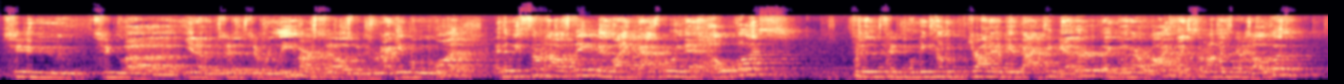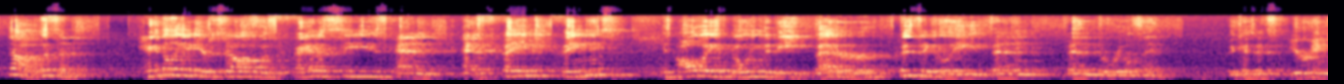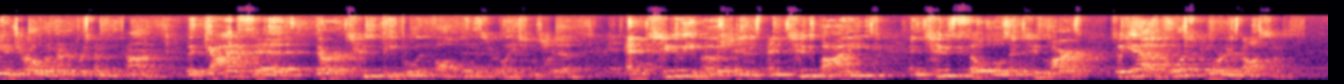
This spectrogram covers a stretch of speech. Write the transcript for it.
to to uh, you know to, to relieve ourselves because we're not getting what we want, and then we somehow think that like that's going to help us to, to when we come try to get back together like with our wife, like somehow that's going to help us. No, listen handling it yourself with fantasies and and fake things is always going to be better physically than than the real thing because it's you're in control 100% of the time but god said there are two people involved in this relationship and two emotions and two bodies and two souls and two hearts so yeah of course porn is awesome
